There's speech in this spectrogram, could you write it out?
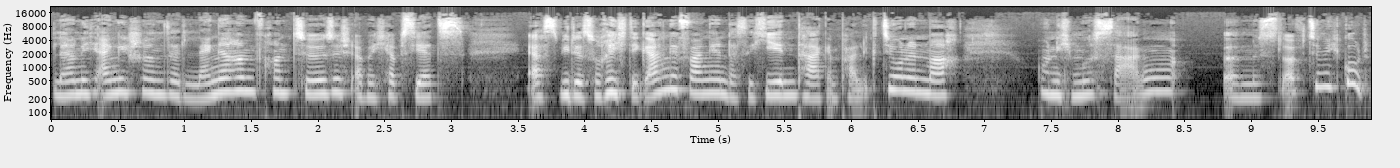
lerne ich eigentlich schon seit längerem Französisch, aber ich habe es jetzt erst wieder so richtig angefangen, dass ich jeden Tag ein paar Lektionen mache. Und ich muss sagen, ähm, es läuft ziemlich gut.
